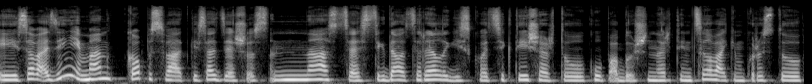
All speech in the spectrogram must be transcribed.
I savā ziņā man kopasvētki atdziešos nesas tik daudz reliģisko, cik tieši ar to kopā būšanu ar tiem cilvēkiem, kurus tu uh,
